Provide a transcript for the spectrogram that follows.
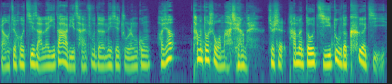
然后最后积攒了一大笔财富的那些主人公，好像他们都是我妈这样的人，就是他们都极度的克己，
